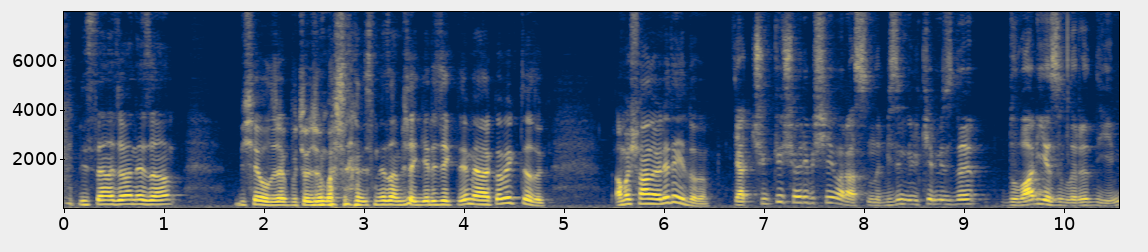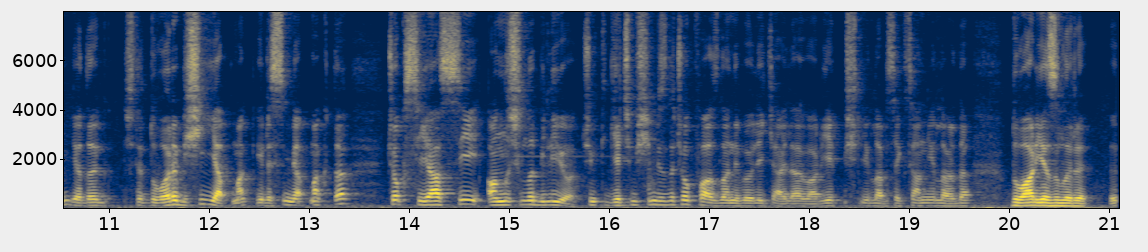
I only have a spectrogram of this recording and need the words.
Biz sen acaba ne zaman bir şey olacak bu çocuğun başına, ne zaman bir şey gelecek diye merakla bekliyorduk. Ama şu an öyle değil durum. Ya çünkü şöyle bir şey var aslında. Bizim ülkemizde duvar yazıları diyeyim ya da işte duvara bir şey yapmak, resim yapmak da çok siyasi anlaşılabiliyor. Çünkü geçmişimizde çok fazla hani böyle hikayeler var. 70'li yıllarda, 80'li yıllarda duvar yazıları e,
